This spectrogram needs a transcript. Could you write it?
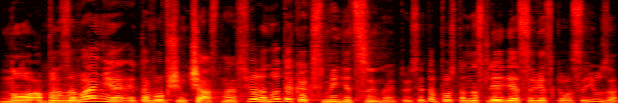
Но образование – это, в общем, частная сфера, но это как с медициной. То есть это просто наследие Советского Союза,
